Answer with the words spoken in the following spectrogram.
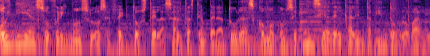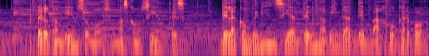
Hoy día sufrimos los efectos de las altas temperaturas como consecuencia del calentamiento global, pero también somos más conscientes de la conveniencia de una vida de bajo carbono.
